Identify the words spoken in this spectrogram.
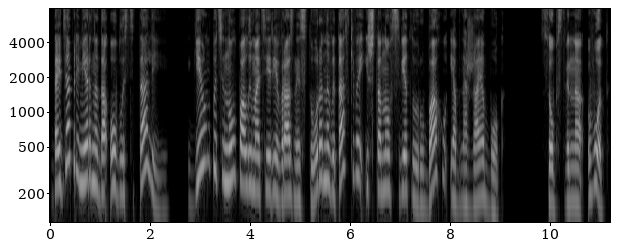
Дойдя примерно до области талии, Геон потянул полы материи в разные стороны, вытаскивая из штанов светлую рубаху и обнажая бок. Собственно, вот.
